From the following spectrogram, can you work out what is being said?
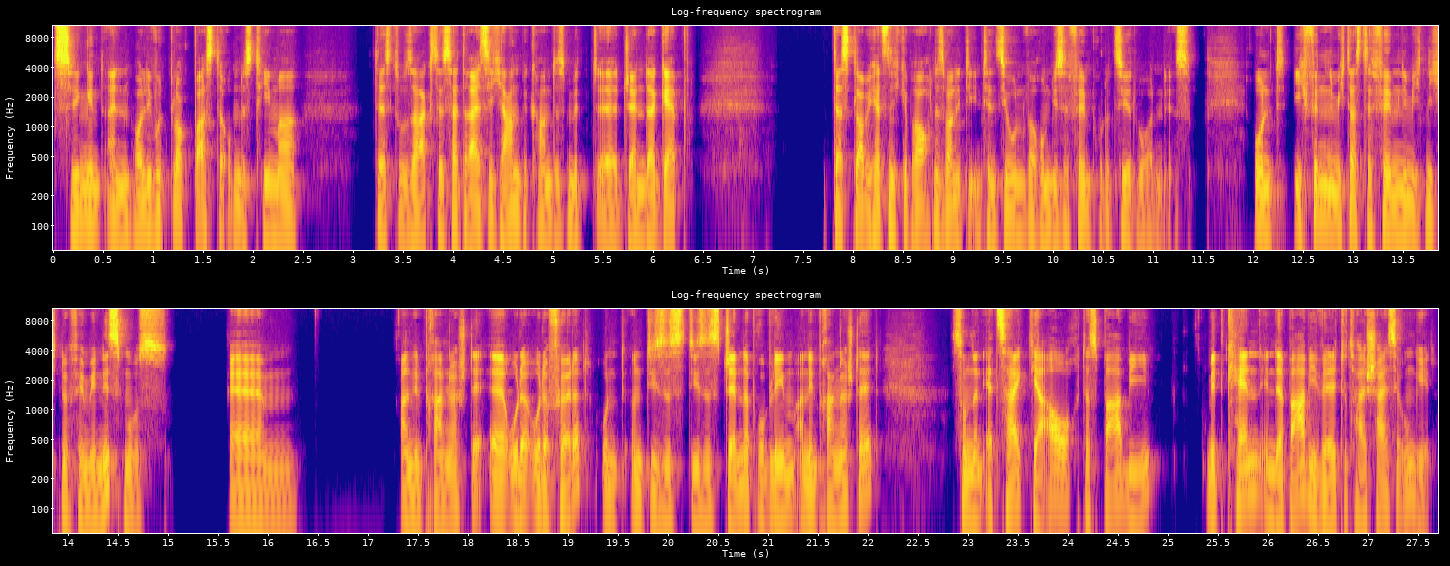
zwingend einen Hollywood-Blockbuster um das Thema, das du sagst, das seit 30 Jahren bekannt ist mit äh, Gender Gap. Das, glaube ich, es nicht gebraucht. Das war nicht die Intention, warum dieser Film produziert worden ist. Und ich finde nämlich, dass der Film nämlich nicht nur Feminismus ähm, an den Pranger stellt äh, oder, oder fördert und, und dieses, dieses Gender-Problem an den Pranger stellt, sondern er zeigt ja auch, dass Barbie mit Ken in der Barbie-Welt total scheiße umgeht.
